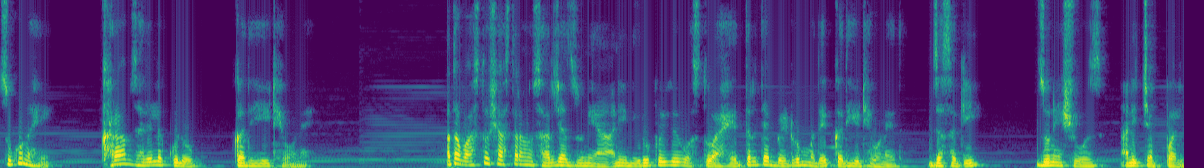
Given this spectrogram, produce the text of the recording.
चुकूनही खराब झालेलं कुलूप कधीही ठेवू नये. आता वास्तुशास्त्रानुसार ज्या जुन्या आणि निरुपयोगी वस्तू आहेत तर त्या बेडरूममध्ये कधीही ठेवू नयेत. जसं की जुने शूज आणि चप्पल.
